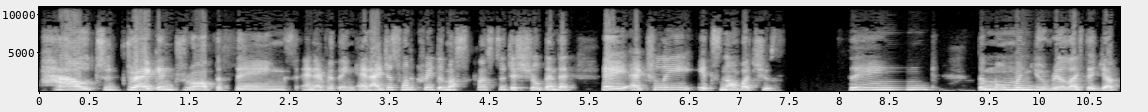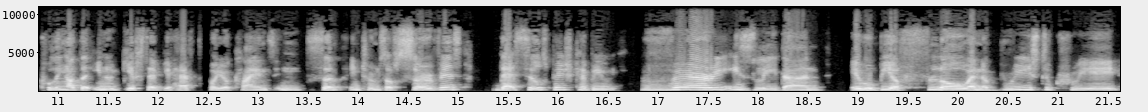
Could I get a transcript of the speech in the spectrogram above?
how to drag and drop the things and everything. And I just want to create the masterclass to just show them that, hey, actually, it's not what you think. The moment you realize that you're pulling out the inner gifts that you have for your clients in some, in terms of service, that sales page can be very easily done. It will be a flow and a breeze to create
